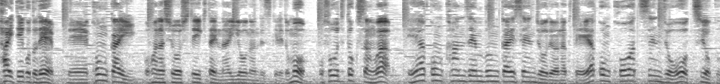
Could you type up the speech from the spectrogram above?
はい、ということで、えー、今回お話をしていきたい内容なんですけれども、お掃除特産はエアコン完全分解洗浄ではなくてエアコン高圧洗浄を強く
